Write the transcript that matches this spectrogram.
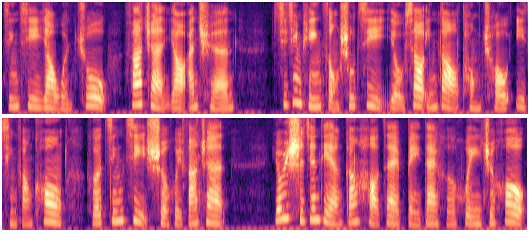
经济要稳住，发展要安全”。习近平总书记有效引导统筹疫情防控。和经济社会发展，由于时间点刚好在北戴河会议之后，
